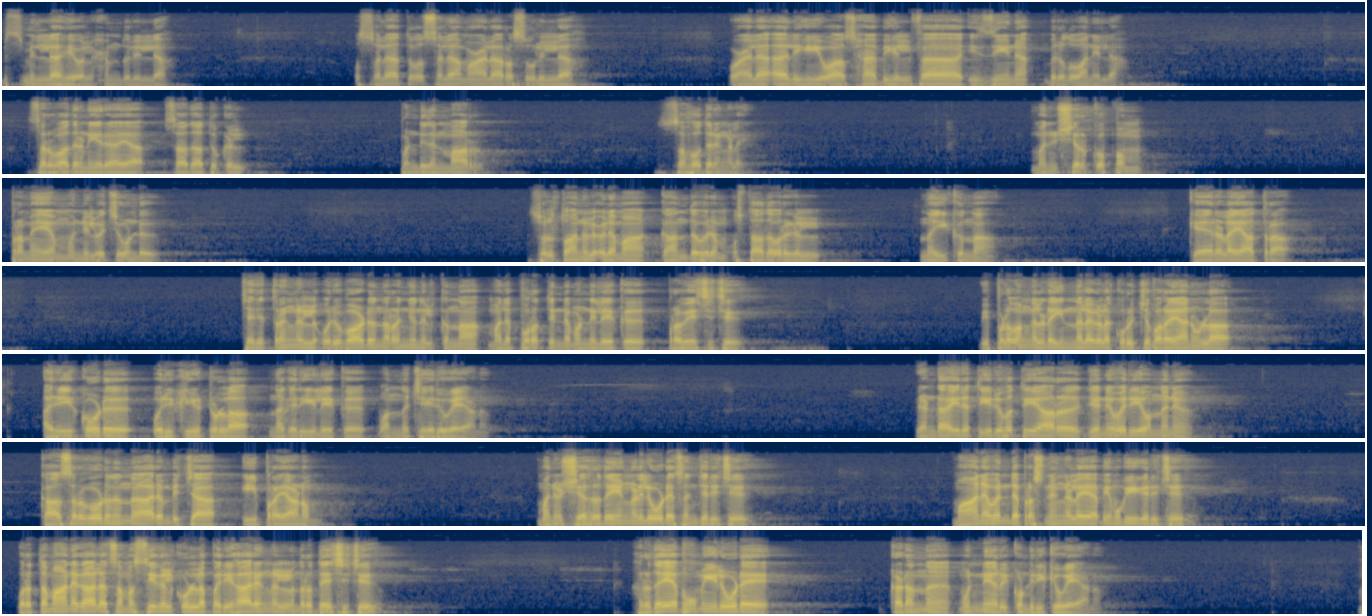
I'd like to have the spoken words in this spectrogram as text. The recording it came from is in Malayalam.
بسم الله والحمد لله والصلاة والسلام على رسول الله وعلى آله وأصحابه الفائزين برضوان الله സർവാദരണീയരായ സാധാത്തുക്കൾ പണ്ഡിതന്മാർ സഹോദരങ്ങളെ മനുഷ്യർക്കൊപ്പം പ്രമേയം മുന്നിൽ വെച്ചുകൊണ്ട് സുൽത്താനുൽ ഉലമ കാന്തപുരം ഉസ്താദ് അവർകൾ നയിക്കുന്ന കേരളയാത്ര ചരിത്രങ്ങൾ ഒരുപാട് നിറഞ്ഞു നിൽക്കുന്ന മലപ്പുറത്തിന്റെ മണ്ണിലേക്ക് പ്രവേശിച്ച് വിപ്ലവങ്ങളുടെ ഇന്നലകളെക്കുറിച്ച് പറയാനുള്ള അരീക്കോട് ഒരുക്കിയിട്ടുള്ള നഗരിയിലേക്ക് വന്നു ചേരുകയാണ്. രണ്ടായിരത്തി ഇരുപത്തിയാറ് ജനുവരി ഒന്നിന് കാസർഗോഡ് നിന്ന് ആരംഭിച്ച ഈ പ്രയാണം മനുഷ്യഹൃദയങ്ങളിലൂടെ സഞ്ചരിച്ച് മാനവന്റെ പ്രശ്നങ്ങളെ അഭിമുഖീകരിച്ച് വർത്തമാനകാല സമസ്യകൾക്കുള്ള പരിഹാരങ്ങൾ നിർദ്ദേശിച്ച് ഹൃദയഭൂമിയിലൂടെ കടന്ന് മുന്നേറിക്കൊണ്ടിരിക്കുകയാണ്.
